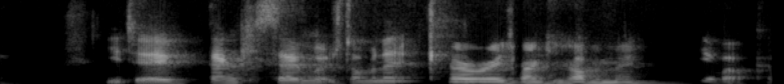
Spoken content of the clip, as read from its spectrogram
You do. Thank you so much, Dominic. No worries. Thank you for having me. You're welcome.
